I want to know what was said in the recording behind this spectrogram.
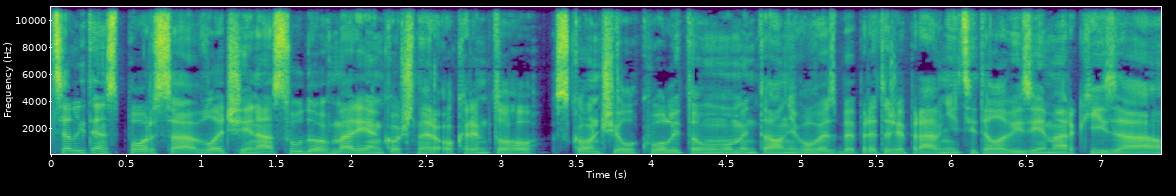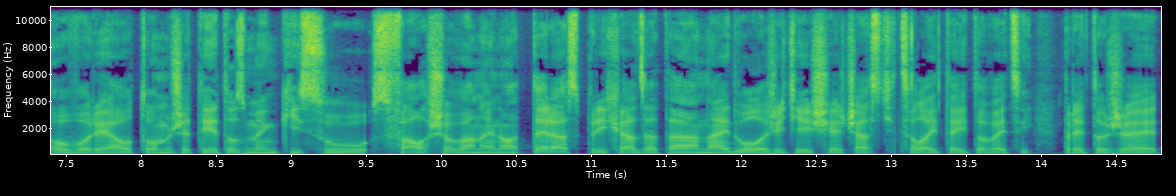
Celý ten spor sa vlečie na súdoch. Marian Kočner okrem toho skončil kvôli tomu momentálne vo väzbe, pretože právnici televízie Markíza hovoria o tom, že tieto zmenky sú sfalšované. No a teraz prichádza tá najdôležitejšia časť celej tejto veci, pretože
